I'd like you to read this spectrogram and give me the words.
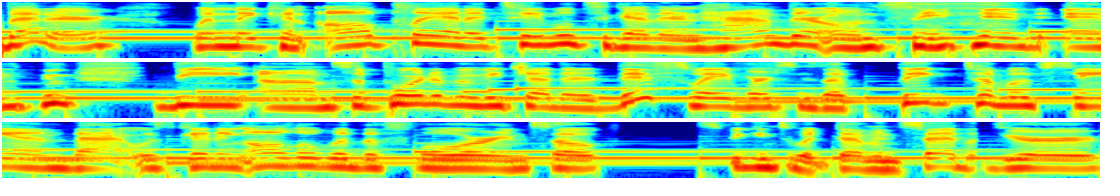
better when they can all play at a table together and have their own sand and be um, supportive of each other this way versus a big tub of sand that was getting all over the floor. And so, speaking to what Devin said, your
